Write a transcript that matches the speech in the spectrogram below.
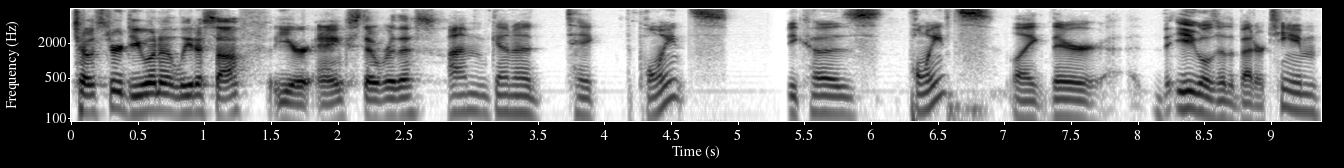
toaster do you want to lead us off? Your angst over this? I'm gonna take the points because points like they're the eagles are the better team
